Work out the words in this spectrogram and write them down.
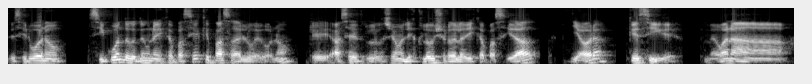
decir, bueno, si cuento que tengo una discapacidad, ¿qué pasa luego, no? Que hace lo que se llama el disclosure de la discapacidad. ¿Y ahora? ¿Qué sigue? ¿Me van a,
